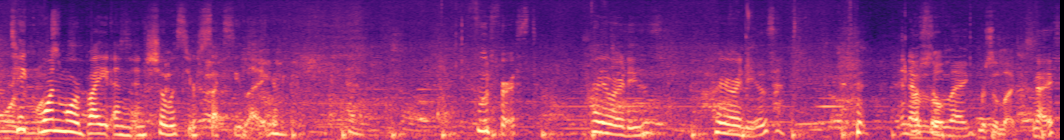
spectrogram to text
more Take one more bite and, and show us your sexy leg. Food first. Priorities. Priorities. and now Where's the- some leg. Where's the leg? Nice.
